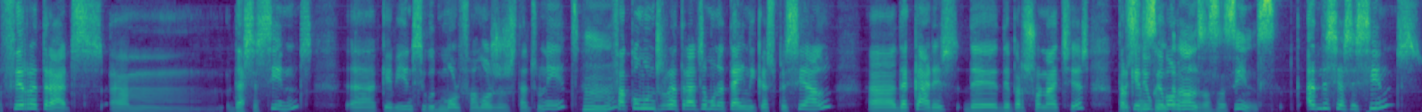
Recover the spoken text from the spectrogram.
fer retrats um, d'assassins uh, que havien sigut molt famosos als Estats Units. Mm -hmm. Fa com uns retrats amb una tècnica especial uh, de cares de, de personatges perquè se diu que vol... en els assassins. han de ser assassins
